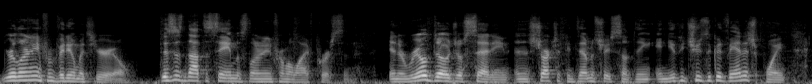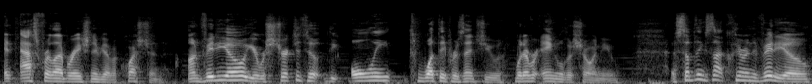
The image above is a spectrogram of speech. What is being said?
You're learning from video material. This is not the same as learning from a live person. In a real dojo setting, an instructor can demonstrate something and you can choose a good vantage point and ask for elaboration if you have a question. On video, you're restricted to the only to what they present you, whatever angle they're showing you. If something's not clear in the video,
